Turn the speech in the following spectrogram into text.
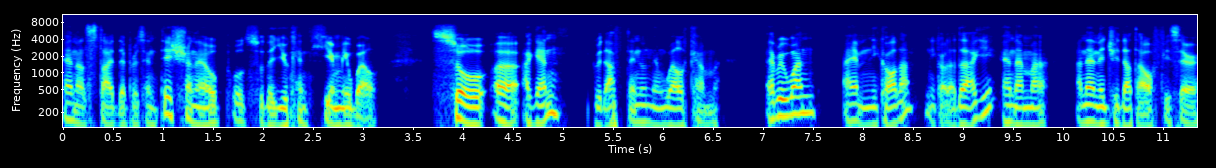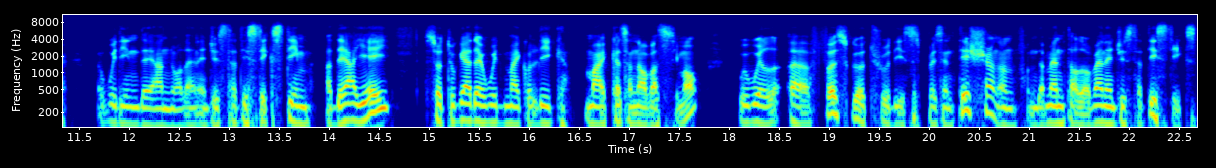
And I'll start the presentation. I hope also that you can hear me well. So uh, again, good afternoon and welcome everyone. I am Nicola, Nicola Draghi, and I'm a, an energy data officer within the annual energy statistics team at the IEA. So together with my colleague, Mark Casanova Simon, we will uh, first go through this presentation on fundamental of energy statistics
